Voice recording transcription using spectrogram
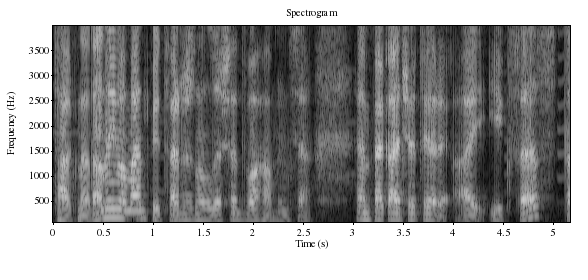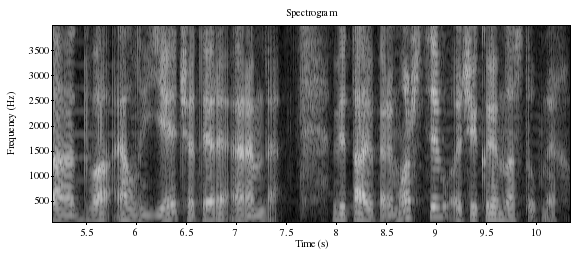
Так, на даний момент підтверджено лише два гаманця MPK4IXS та 2LE4RMD. Вітаю переможців, очікуємо наступних.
